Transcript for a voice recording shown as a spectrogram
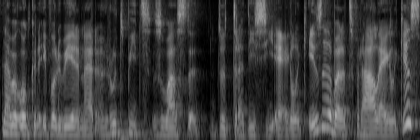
dat we gewoon kunnen evolueren naar een roetpiet zoals de, de traditie eigenlijk is, hè, wat het verhaal eigenlijk is.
